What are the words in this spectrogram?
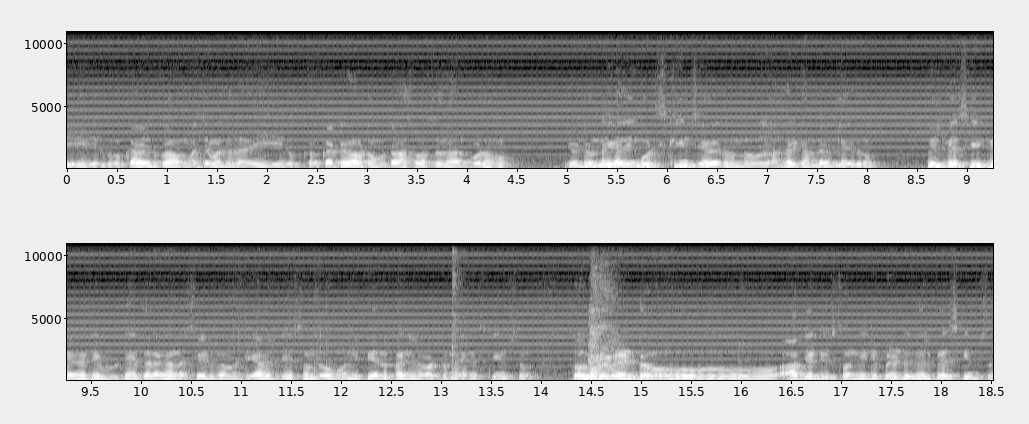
ఈ కరెంటు ప్రాబ్లం మధ్య మధ్యలో ఈ కట్ కావడం ట్రాన్స్ఫార్మర్స్ కాలిపోవడం ఇటువంటి ఉన్నాయి కదా. ఇంకోటి స్కీమ్స్ ఏవైతే ఉన్నావో అందరికీ అందడం లేదు. వెల్ఫేర్ స్కీమ్స్ ఏవైతే ఇప్పుడు తెలంగాణ స్టేట్ గవర్నమెంట్ ఏవైతే చేస్తుందో ఓన్లీ పేర్లపై నిలబడుతున్నాయి స్కీమ్స్. సో డిఫరెంట్ ఆబ్జెక్టివ్స్తో డిఫరెంట్ వెల్ఫేర్ స్కీమ్స్తో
